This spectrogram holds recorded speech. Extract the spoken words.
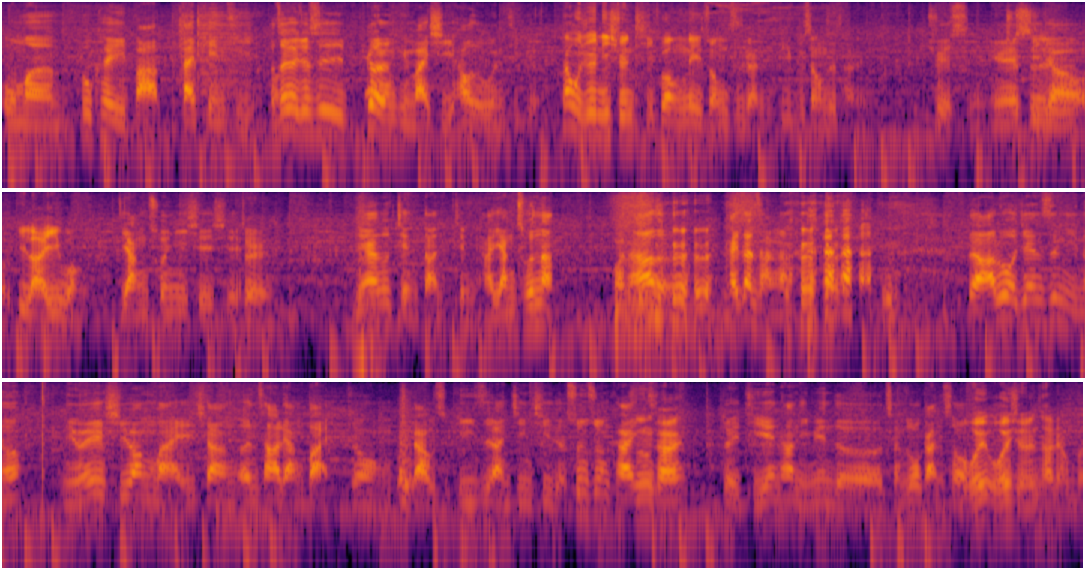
我们不可以把带偏体，这个就是个人品牌喜好的问题了。但我觉得你选体况内装质感比不上这台，确实，因为就是比较一来一往。阳春一些些。对，应该说简单简明，啊，阳春呐、管他的，开战场啊。对啊，如果今天是你呢，你会希望买像 N 叉两百这种一百五十匹自然进气的顺顺开，顺开，对，体验它里面的乘坐感受。我会我会选择它两百。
